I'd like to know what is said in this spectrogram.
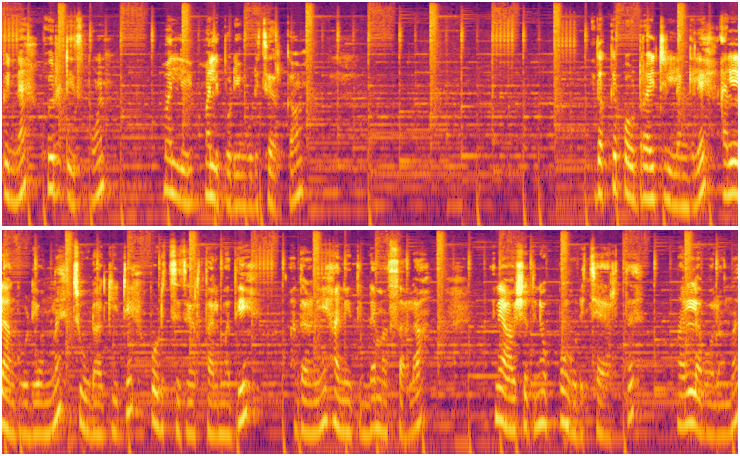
പിന്നെ ഒരു ടീസ്പൂൺ മല്ലി മല്ലിപ്പൊടിയും കൂടി ചേർക്കാം. ഇതൊക്കെ പൗഡറായിട്ടില്ലെങ്കിൽ എല്ലാം കൂടി ഒന്ന് ചൂടാക്കിയിട്ട് പൊടിച്ച് ചേർത്താൽ മതി. അതാണ് ഈ ഹനീത്തിന്റെ മസാല. ഇനി ആവശ്യത്തിന് ഉപ്പും കൂടി ചേർത്ത് നല്ലപോലെ ഒന്ന്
